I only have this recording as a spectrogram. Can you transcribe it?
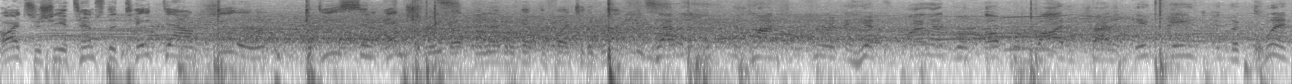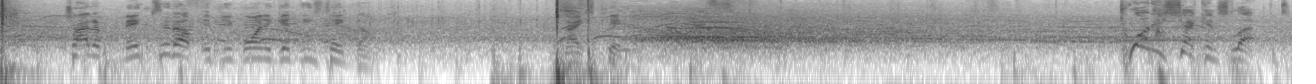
All right, so she attempts the takedown here. Decent entry, but unable to get the fight to the ground. She's having a difficult time securing the hips. Why not go upper body, try to engage in the clinch, try to mix it up if you're going to get these takedowns. Nice kick. 20 seconds left.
